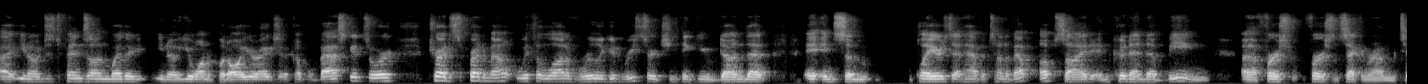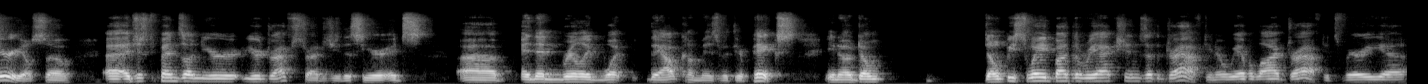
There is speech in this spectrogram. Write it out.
Uh, you know, it just depends on whether you know you want to put all your eggs in a couple baskets or try to spread them out with a lot of really good research you think you've done that in some players that have a ton of up- upside and could end up being uh, first first and second round material. So uh, it just depends on your your draft strategy this year. It's uh, and then really what the outcome is with your picks. You know, don't don't be swayed by the reactions at the draft. You know, we have a live draft. It's very uh,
